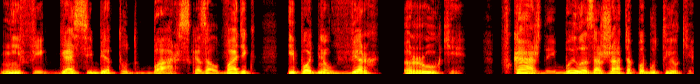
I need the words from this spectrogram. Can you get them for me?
«Нифига себе тут бар!» — сказал Вадик и поднял вверх руки. В каждой было зажато по бутылке.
